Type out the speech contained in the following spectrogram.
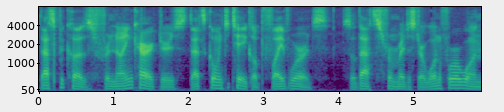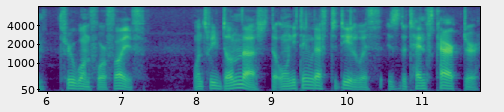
That's because for 9 characters, that's going to take up 5 words, so that's from register 141 through 145. Once we've done that, the only thing left to deal with is the 10th character,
